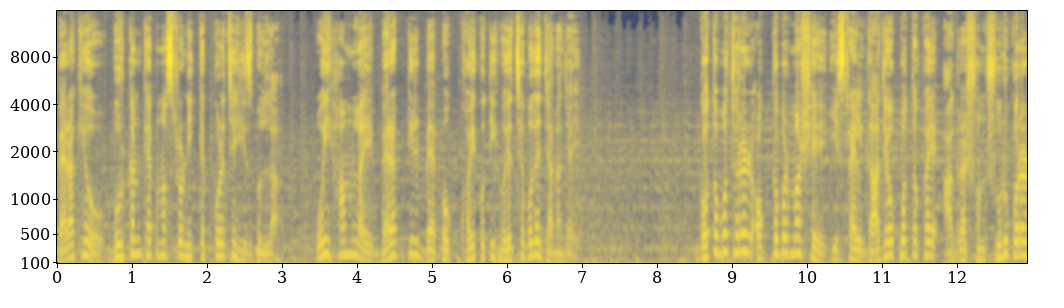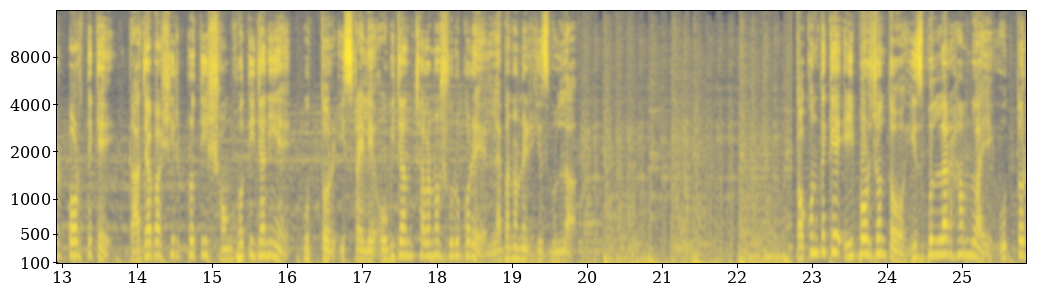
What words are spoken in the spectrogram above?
ব্যারাকেও বুরকান ক্ষেপণাস্ত্র নিক্ষেপ করেছে হিজবুল্লাহ। ওই হামলায় ব্যারাকটির ব্যাপক ক্ষয়ক্ষতি হয়েছে বলে জানা যায়। গত বছরের অক্টোবর মাসে ইসরায়েল গাজা উপত্যকায় আগ্রাসন শুরু করার পর থেকে গাজাবাসীর প্রতি সংহতি জানিয়ে উত্তর ইসরায়েলে অভিযান চালানো শুরু করে লেবাননের হিজবুল্লাহ। তখন থেকে এই পর্যন্ত হিজবুল্লার হামলায় উত্তর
